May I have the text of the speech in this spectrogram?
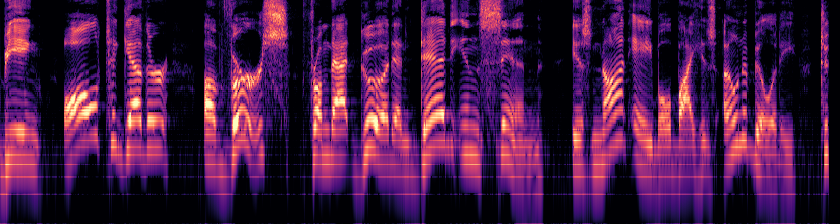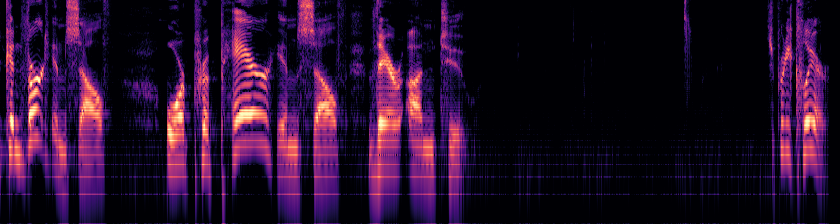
being altogether averse from that good and dead in sin, is not able by his own ability to convert himself or prepare himself thereunto. It's pretty clear.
